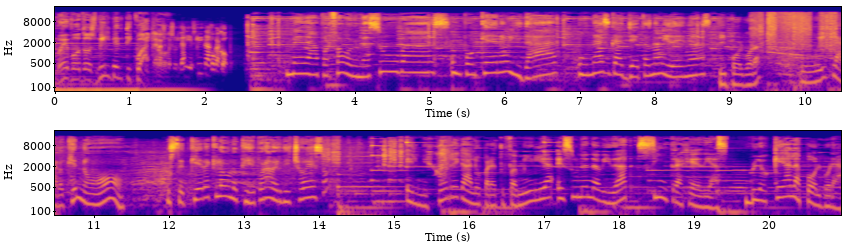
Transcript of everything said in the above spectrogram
Nuevo 2024. Me da por favor unas uvas, un ponque de Navidad, unas galletas navideñas. ¿Y pólvora? Uy, claro que no. ¿Usted quiere que lo bloquee por haber dicho eso? El mejor regalo para tu familia es una Navidad sin tragedias. Bloquea la pólvora,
